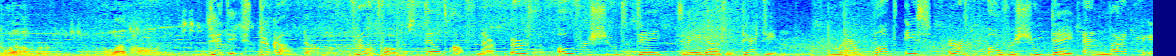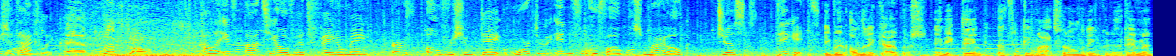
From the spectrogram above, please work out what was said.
12, 11. Dit is de Countdown. Vroege Vogels telt af naar Earth Overshoot Day 2013. Maar wat is Earth Overshoot Day en wanneer is het eigenlijk? And liftoff. Alle informatie over het fenomeen Earth Overshoot Day hoort u in Vroege Vogels, maar ook Just Dig It. Ik ben André Kuipers en ik denk dat we klimaatverandering kunnen remmen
